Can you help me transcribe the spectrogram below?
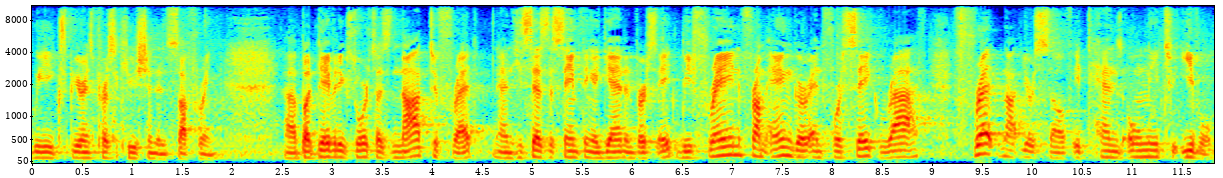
we experience persecution and suffering. Uh, but David exhorts us not to fret, and he says the same thing again in verse 8 Refrain from anger and forsake wrath. Fret not yourself, it tends only to evil.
